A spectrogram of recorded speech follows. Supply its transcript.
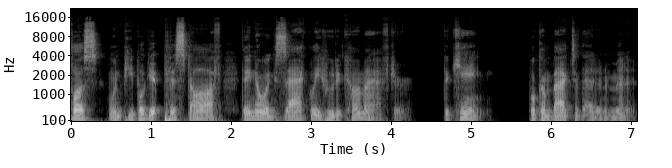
Plus, when people get pissed off, they know exactly who to come after the king. We'll come back to that in a minute.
